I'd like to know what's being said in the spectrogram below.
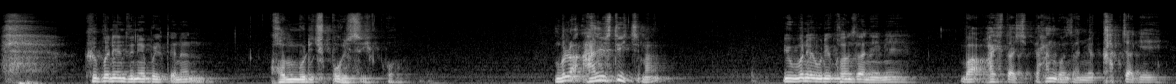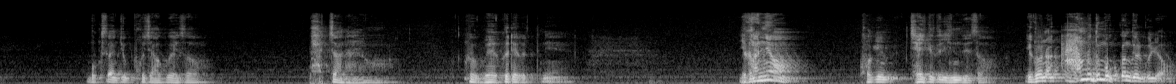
하, 그분의 눈에 볼 때는 건물이 축복일 수 있고, 물론 아닐 수도 있지만, 이번에 우리 권사님이 뭐 아시다시피 한 권사님이 갑자기 목사님 좀 보자고 해서 봤잖아요. 그 왜 그래 그랬더니 이건요 거기 제기들 있는 데서 이거는 아무도 못 건들고요.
